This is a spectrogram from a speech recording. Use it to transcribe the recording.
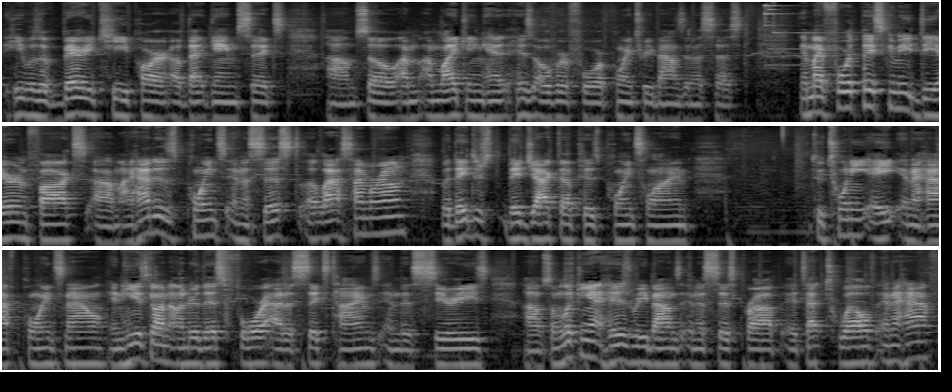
he was a very key part of that game six. Um, so I'm, I'm liking his, his over for points, rebounds, and assists. In my fourth place can be De'Aaron Fox. Um, I had his points and assists uh, last time around, but they just they jacked up his points line to 28 and a half points now, and he has gone under this four out of six times in this series. Um, so I'm looking at his rebounds and assist prop. It's at 12 and a half.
